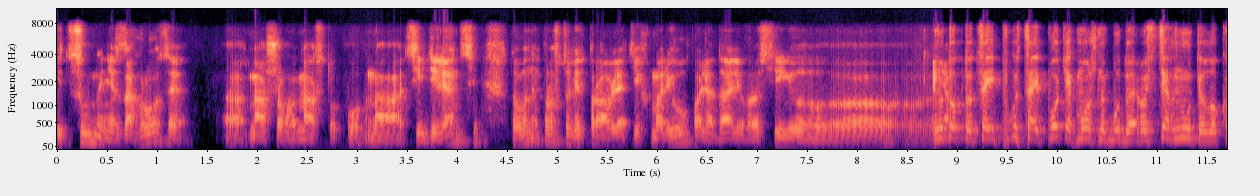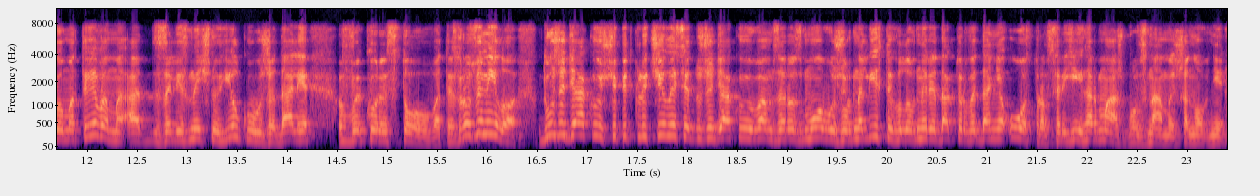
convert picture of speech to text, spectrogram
відсунення загрози. Е, нашого наступу на цій ділянці, то вони просто відправлять їх в Маріуполь, а далі в Росію. Е, ну тобто, цей цей потяг можна буде розтягнути локомотивами, а залізничну гілку вже далі використовувати. Зрозуміло. Дуже дякую, що підключилися. Дуже дякую вам за розмову. Журналісти, головний редактор видання Остров Сергій Гармаш був з нами, шановні.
